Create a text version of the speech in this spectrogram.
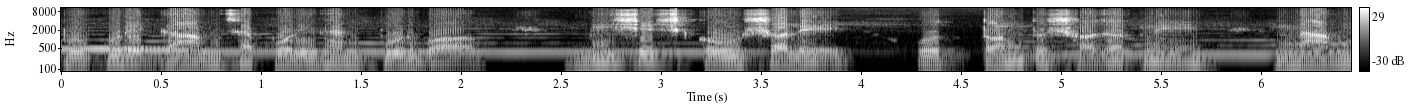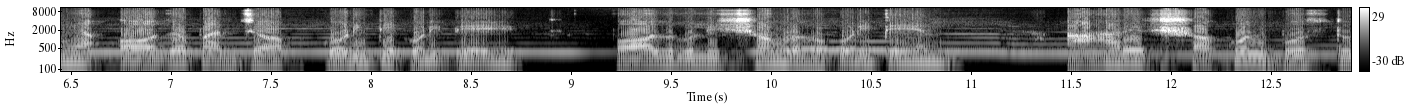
পুকুরে গামছা পরিধান পূর্বক বিশেষ কৌশলে অত্যন্ত সযত্নে নামিয়া অজপা জপ করিতে করিতে ফলগুলি সংগ্রহ করিতেন। আহারের সকল বস্তু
